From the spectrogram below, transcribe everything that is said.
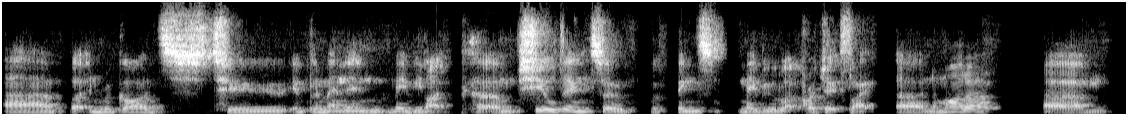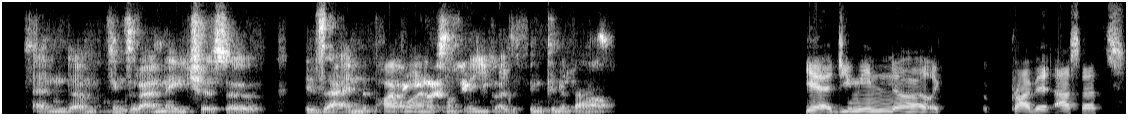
uh, but in regards to implementing maybe like um, shielding, so with things maybe like projects like uh, Namada um, and um, things of that nature. So is that in the pipeline or something you guys are thinking about? Yeah, do you mean uh, like private assets?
